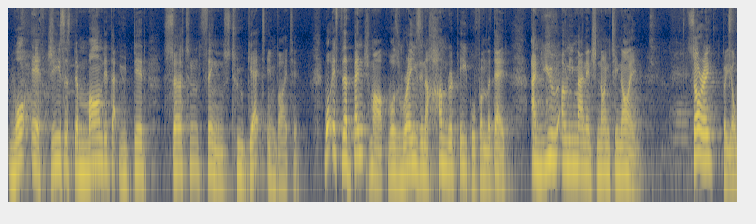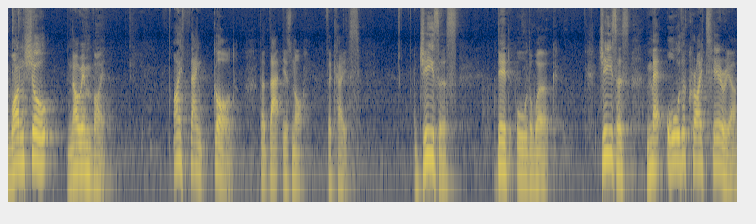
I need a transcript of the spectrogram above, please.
What if Jesus demanded that you did certain things to get invited? What if the benchmark was raising 100 people from the dead and you only managed 99? Sorry, but you're one short, no invite. I thank God that that is not the case. Jesus did all the work. Jesus met all the criteria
